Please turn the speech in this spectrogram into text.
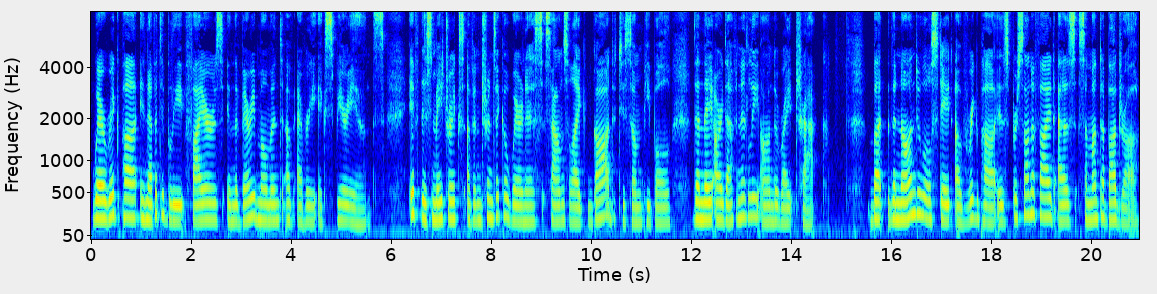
where Rigpa inevitably fires in the very moment of every experience. If this matrix of intrinsic awareness sounds like God to some people, then they are definitely on the right track. But the non dual state of Rigpa is personified as Samantabhadra,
